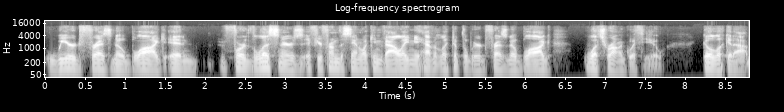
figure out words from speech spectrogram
Weird Fresno blog. And for the listeners, if you're from the San Joaquin Valley and you haven't looked up the Weird Fresno blog, what's wrong with you? Go look it up.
